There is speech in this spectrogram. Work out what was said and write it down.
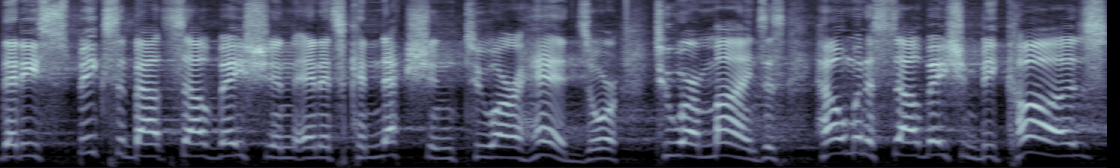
that he speaks about salvation and its connection to our heads or to our minds, this helmet of salvation, because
